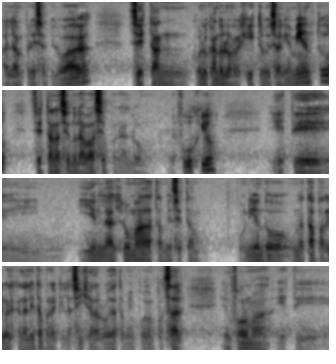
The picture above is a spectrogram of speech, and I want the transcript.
a la empresa que lo haga. Se están colocando los registros de saneamiento, se están haciendo las bases para los refugios este, y en las lomadas también se están poniendo una tapa arriba de la canaleta para que las sillas de ruedas también puedan pasar en forma este,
